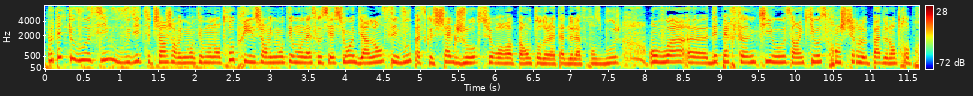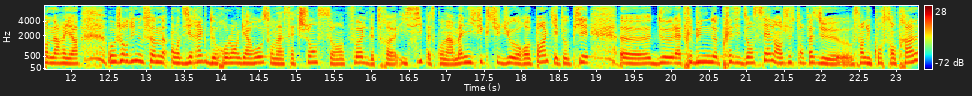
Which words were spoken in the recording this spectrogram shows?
Peut-être que vous aussi, vous vous dites, tiens, j'ai envie de monter mon entreprise, j'ai envie de monter mon association. Eh bien, lancez-vous parce que chaque jour sur Europe 1, autour de la table de la France bouge, on voit euh, des personnes qui osent, hein, qui osent franchir le pas de l'entrepreneuriat. Aujourd'hui, nous sommes en direct de Roland Garros. On a cette chance hein, folle d'être euh, ici parce qu'on a un magnifique studio Europe 1 qui est au pied euh, de la tribune présidentielle, hein, juste en face du, au sein du cours central.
